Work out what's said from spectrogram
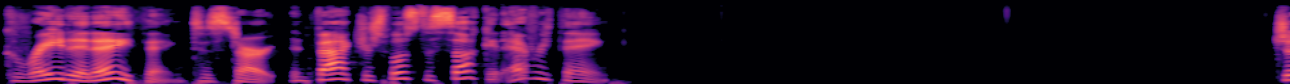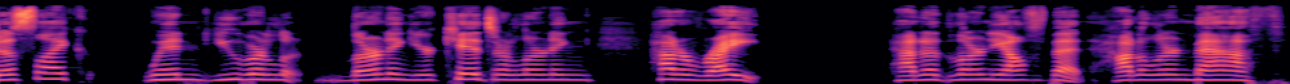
great at anything to start. In fact, you're supposed to suck at everything. Just like when you are le- learning, your kids are learning how to write, how to learn the alphabet, how to learn math.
